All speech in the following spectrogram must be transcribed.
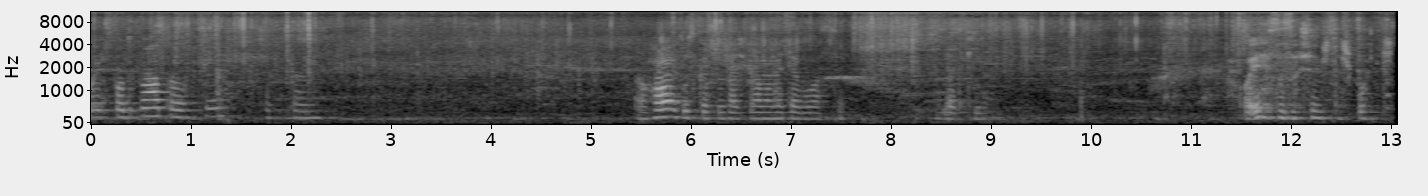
bo jest po dwa, to ten. Oho, Tuzka słychać, chyba mamy te włosy. Dziadki. O Jezu, Zosia już też płacze.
